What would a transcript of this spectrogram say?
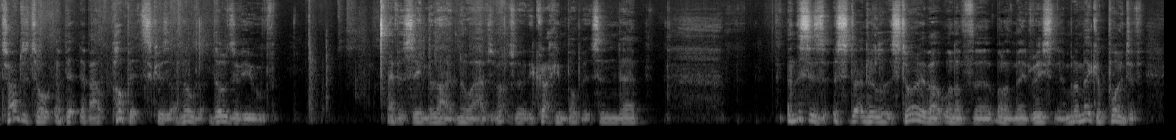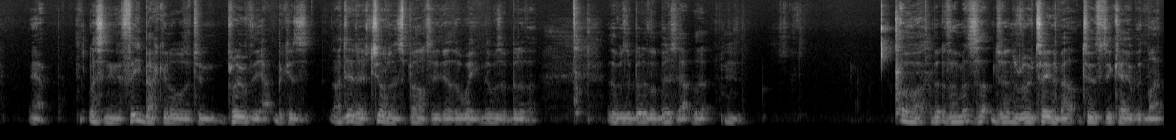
try to talk a bit about puppets because I know that those of you who've ever seen me live know I have some absolutely cracking puppets, and uh, and this is a, little story about one I've uh, one I've made recently. I'm going to make a point of yeah listening to feedback in order to improve the app because I did a children's party the other week. There was a bit of a there was a bit of a mishap that. hmm, Oh, a bit of a mishap during the routine about tooth decay with my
